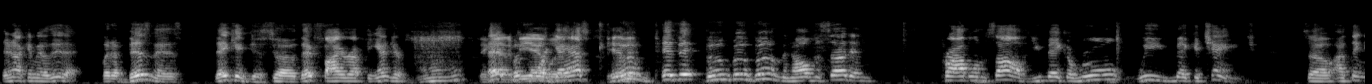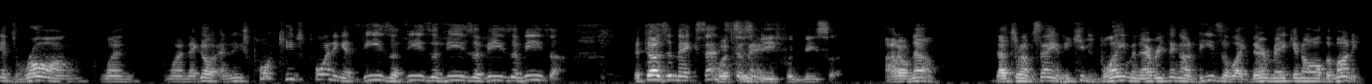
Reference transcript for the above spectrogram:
They're not going to be able to do that. But a business, they can just so they fire up the engine, They hey, put more gas, pivot. boom, pivot, boom, boom, boom, and all of a sudden, problem solved. You make a rule, we make a change. So I think it's wrong when when they go and he point keeps pointing at Visa, Visa, Visa, Visa, Visa. It doesn't make sense What's to his me. beef with Visa? I don't know. That's what I'm saying. He keeps blaming everything on Visa like they're making all the money.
